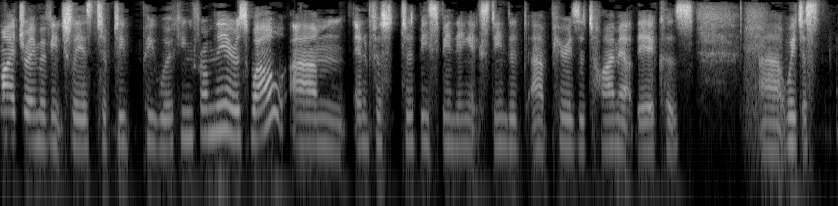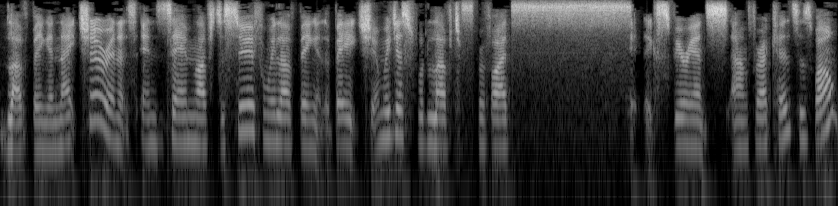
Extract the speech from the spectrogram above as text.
my dream eventually is to, be working from there as well, um, and for, to be spending extended uh, periods of time out there because uh, we just love being in nature, and it's and Sam loves to surf, and we love being at the beach, and we just would love to provide experience um, for our kids as well.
